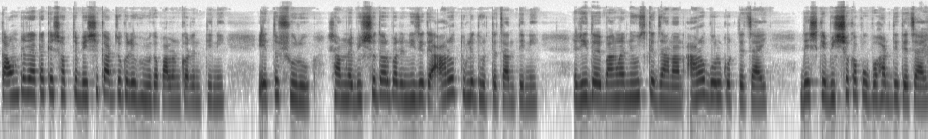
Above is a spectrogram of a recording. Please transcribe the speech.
কাউন্টার অ্যাটাকে সবচেয়ে বেশি কার্যকরী ভূমিকা পালন করেন তিনি। এ তো শুরু। সামনে বিশ্ব দরবারে নিজেকে আরও তুলে ধরতে চান তিনি। হৃদয় বাংলা নিউজকে জানান, আরও গোল করতে চাই। দেশকে বিশ্বকাপ উপহার দিতে চাই।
